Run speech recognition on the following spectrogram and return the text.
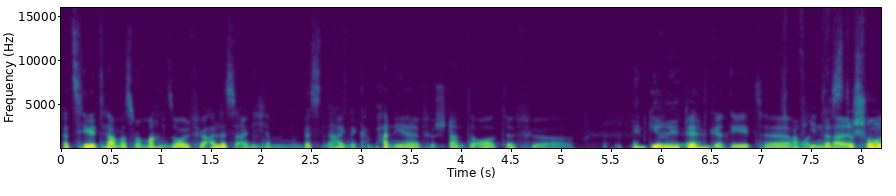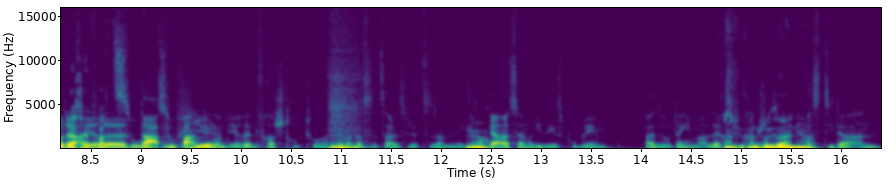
erzählt haben, was man machen soll, für alles eigentlich am besten eine eigene Kampagne, für Standorte, für Endgeräte. Endgeräte. Auf und jeden das, Fall das schon wurde dass einfach ihre zu, zu Datenbanken viel. und ihre Infrastruktur, wenn man das jetzt alles wieder zusammenlegt. Ja. Ja, das ist ja ein riesiges Problem. Also denke ich mal, selbst Kann- für kann schon Google, sein, ja. was die da an,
